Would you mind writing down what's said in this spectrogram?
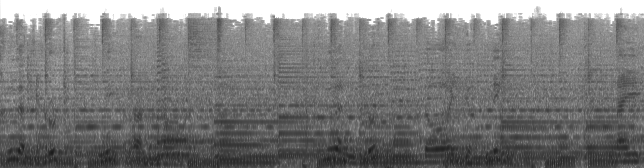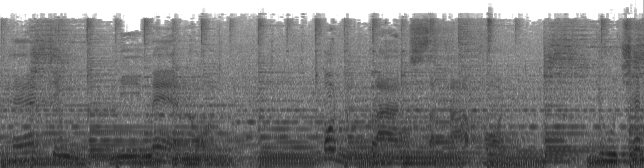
เคลื่อนรุดนิรันดรเคลื่อนรุดโดยหยุดนิ่ง ในแท้จริงมีแน่นอน ต้นกลางสถาพรอยู่เช่น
